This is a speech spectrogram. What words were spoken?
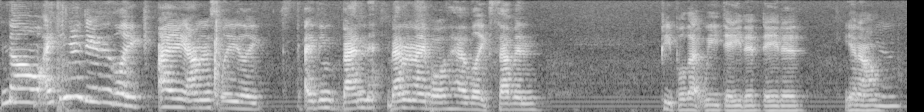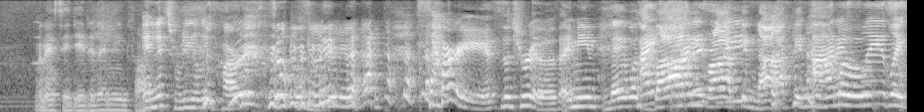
no, I think I dated like I honestly like I think Ben Ben and I both had like seven people that we dated dated. You know, Yeah. when I say dated, I mean fuck. And it's really hard. Sorry, it's the truth. I mean, They was I body honestly- rocking, knocking. honestly, boots. like,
